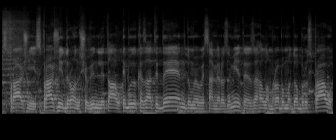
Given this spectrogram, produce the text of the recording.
справжній, справжній дрон, щоб він літав. Не буду казати де. Думаю, ви самі розумієте. Загалом робимо добру справу.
